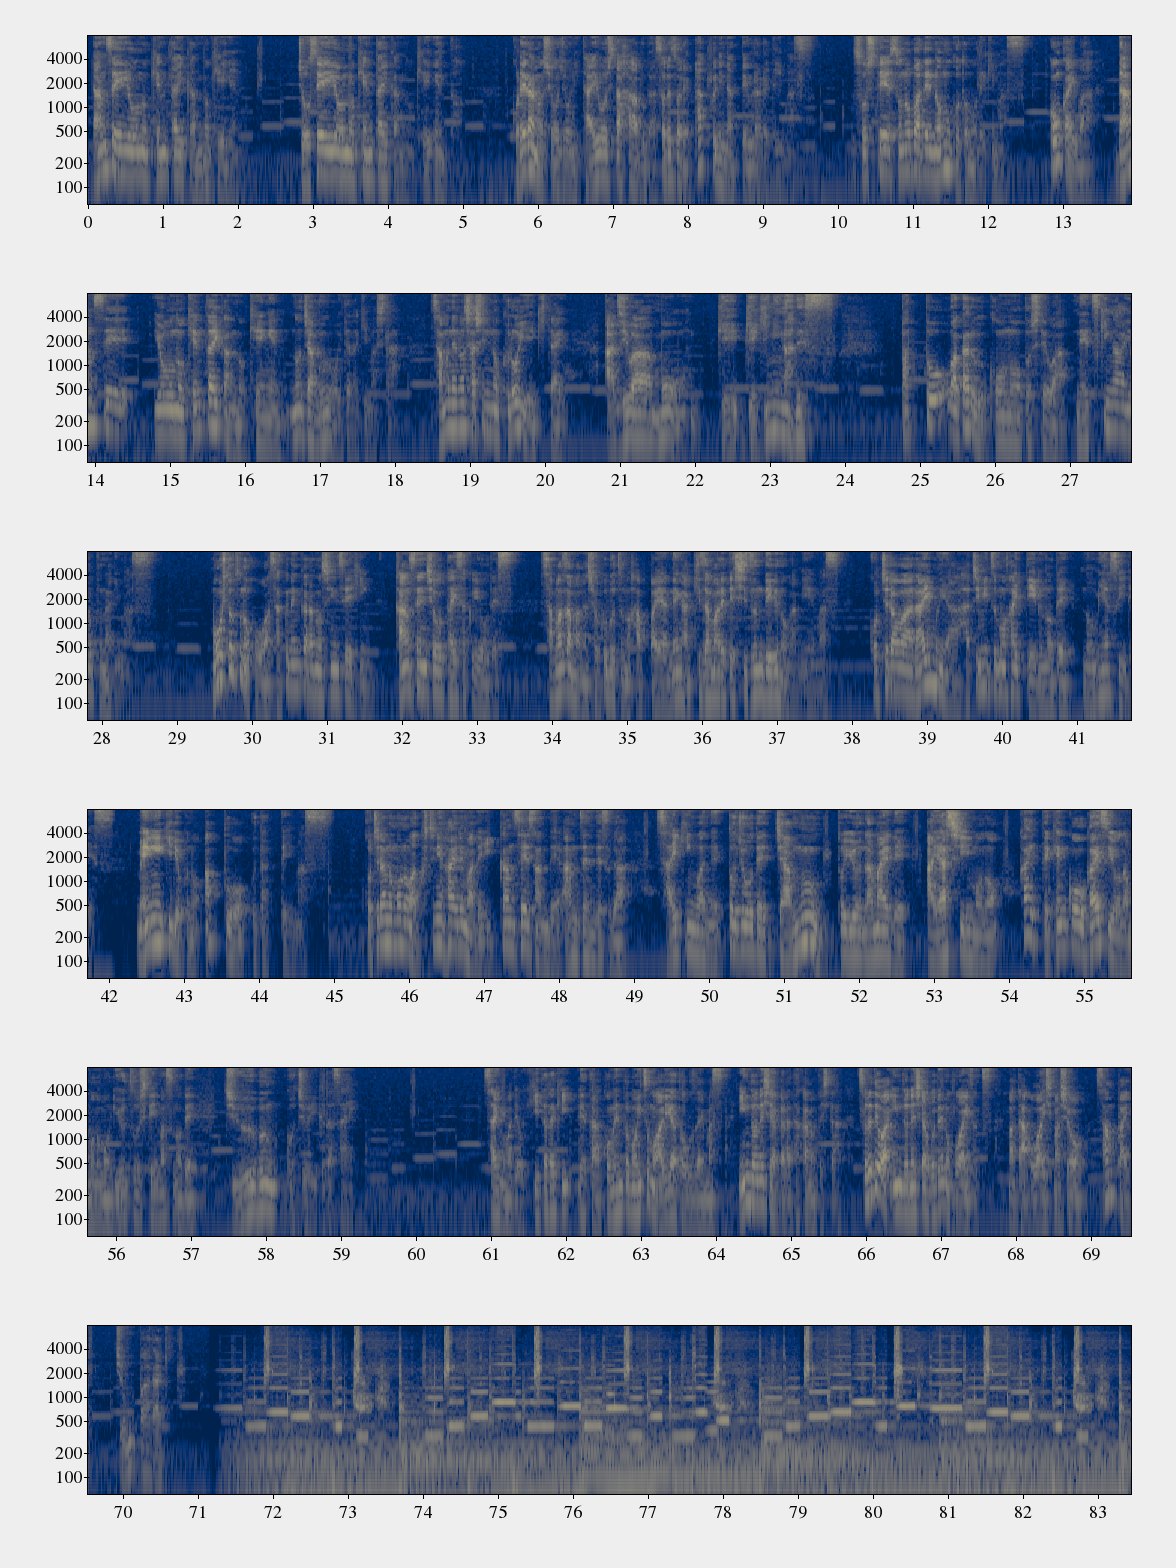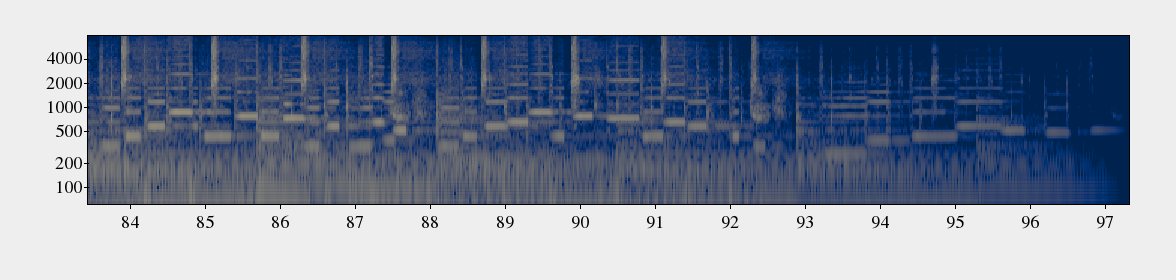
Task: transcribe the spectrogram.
男性用の倦怠感の軽減女性用の倦怠感の軽減とこれらの症状に対応したハーブがそれぞれパックになって売られています。そしてその場で飲むこともできます。今回は男性用の倦怠感の軽減のジャムをいただきました。サムネの写真の黒い液体味はもう激苦です。パッとわかる効能としては寝つきが良くなります。もう一つの方は昨年からの新製品感染症対策用です。さまざまな植物の葉っぱや根が刻まれて沈んでいるのが見えます。こちらはライムや蜂蜜も入っているので飲みやすいです。免疫力のアップを謳っています。こちらのものは口に入るまで一貫生産で安全ですが最近はネット上でジャムーという名前で怪しいものかえって健康を害すようなものも流通していますので十分ご注意ください最後までお聴きいただき、レター、コメントもいつもありがとうございます。インドネシアから高野でした。それではインドネシア語でのご挨拶、またお会いしましょう。参拝、ジュンパラギ。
